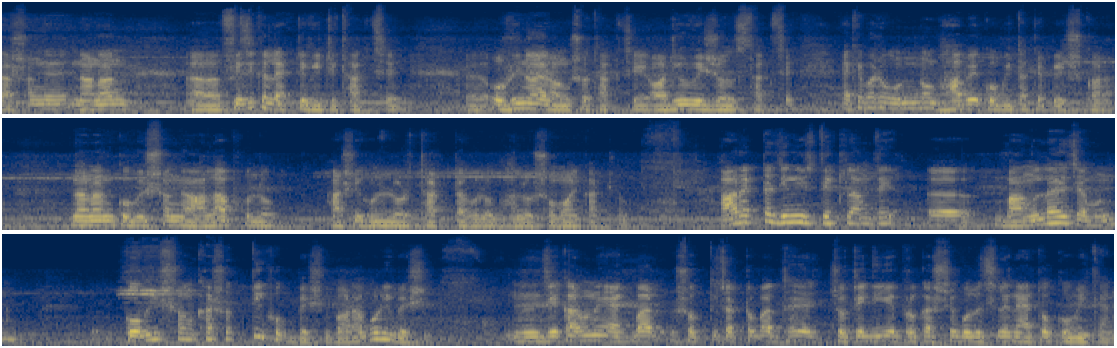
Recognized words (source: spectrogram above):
তার সঙ্গে নানান ফিজিক্যাল অ্যাক্টিভিটি থাকছে অভিনয়ের অংশ থাকছে অডিও ভিজুয়ালস থাকছে, একেবারে অন্যভাবে কবিতাকে পেশ করা। নানান কবির সঙ্গে আলাপ হলো, হাসি হুল্লোড়, ঠাট্টা হলো, ভালো সময় কাটলো। আর একটা জিনিস দেখলাম যে বাংলায় যেমন কবির সংখ্যা সত্যি খুব বেশি, বরাবরই বেশি। যে কারণে একবার শক্তি চট্টোপাধ্যায় চটে গিয়ে প্রকাশ্যে বলেছিলেন, এত কবি কেন?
